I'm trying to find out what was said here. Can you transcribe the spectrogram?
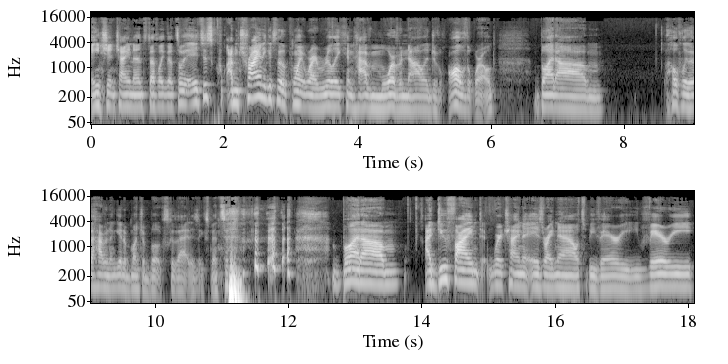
ancient China and stuff like that. So it's just I'm trying to get to the point where I really can have more of a knowledge of all of the world. But um hopefully without having to get a bunch of books because that is expensive. but um, I do find where China is right now to be very, very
